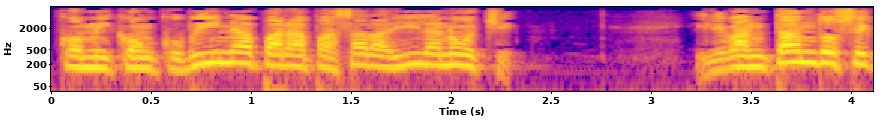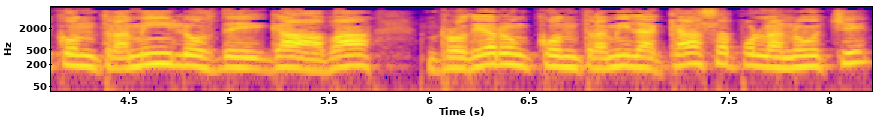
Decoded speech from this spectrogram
con mi concubina para pasar allí la noche. Y levantándose contra mí los de Gaabá, rodearon contra mí la casa por la noche,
